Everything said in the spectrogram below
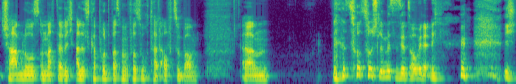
schamlos und macht dadurch alles kaputt, was man versucht hat aufzubauen. Ähm, so, so schlimm ist es jetzt auch wieder nicht. Ich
